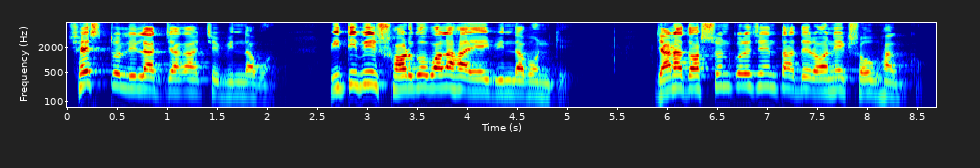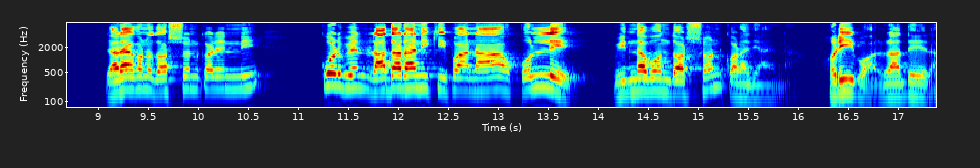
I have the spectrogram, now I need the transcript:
শ্রেষ্ঠ লীলার জায়গা হচ্ছে বৃন্দাবন। পৃথিবীর স্বর্গ বলা হয় এই বৃন্দাবনকে। যারা দর্শন করেছেন তাদের অনেক সৌভাগ্য। যারা এখনও দর্শন করেননি করবেন রাধারানী কৃপা না করলে বৃন্দাবন দর্শন করা যায় না। হরি বল রাধে রাধে।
